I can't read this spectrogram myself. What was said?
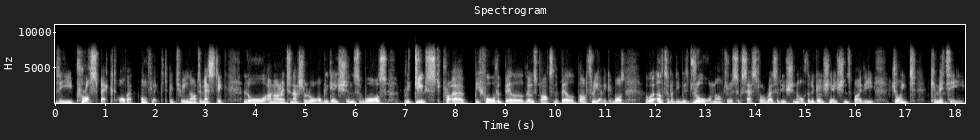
the prospect of a conflict between our domestic law and our international law obligations was reduced uh, before the bill, those parts of the bill, part three, I think it was, were ultimately withdrawn after a successful resolution of the negotiations by the Joint Committee.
